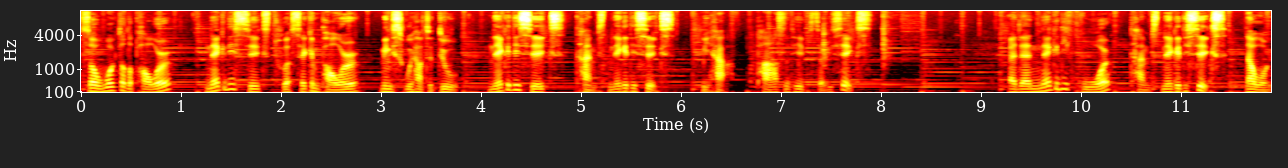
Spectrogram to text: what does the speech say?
So work out the power, negative 6 to a second power means we have to do negative 6 times negative 6. We have positive 36 and then negative 4 times negative 6. That will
